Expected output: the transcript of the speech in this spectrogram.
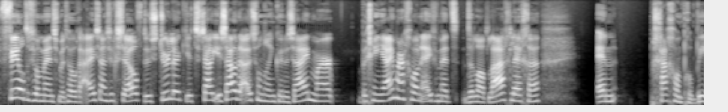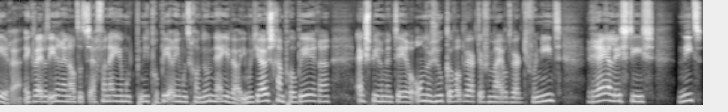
veel te veel mensen met hoge eisen aan zichzelf. Dus tuurlijk, je zou, je zou de uitzondering kunnen zijn, maar begin jij maar gewoon even met de lat laag leggen en ga gewoon proberen. Ik weet dat iedereen altijd zegt van nee, je moet niet proberen, je moet gewoon doen. Nee, jawel. Je moet juist gaan proberen, experimenteren, onderzoeken. Wat werkt er voor mij, wat werkt er voor niet. Realistisch. Niet,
